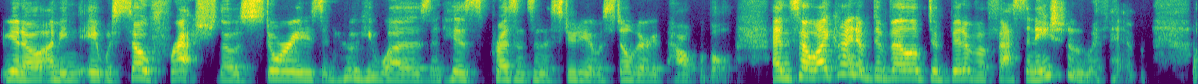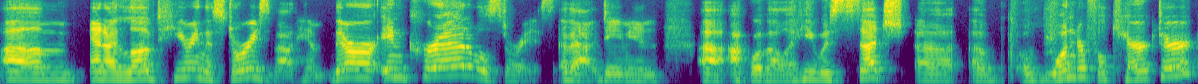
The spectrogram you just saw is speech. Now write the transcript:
You know i mean it was so fresh those stories and who he was and his presence in the studio was still very palpable. And so i kind of developed a bit of a fascination with him um, and i loved hearing the stories about him. There are incredible stories about damien uh, Acquavella. He was such a, a, a wonderful character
